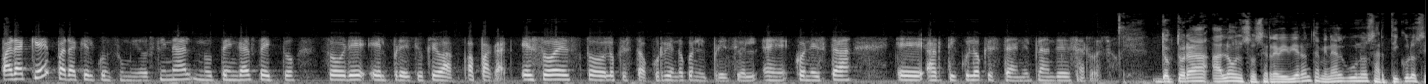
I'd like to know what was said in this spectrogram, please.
¿Para qué? Para que el consumidor final no tenga efecto sobre el precio que va a pagar. Eso es todo lo que está ocurriendo con el precio, eh, con esta eh, artículo que está en el plan de desarrollo. Doctora Alonso, se revivieron también algunos artículos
